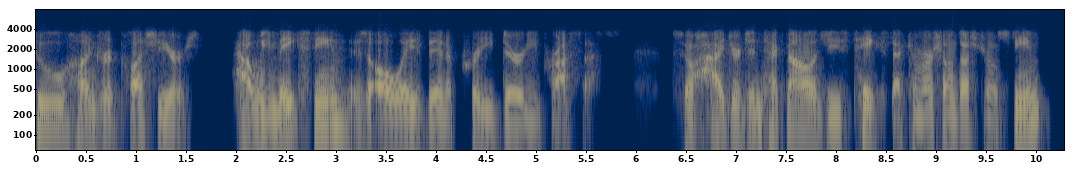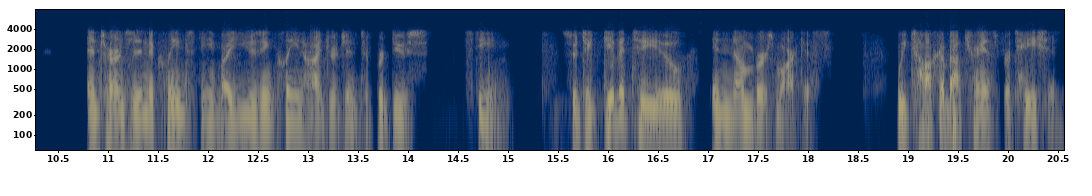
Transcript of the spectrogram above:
200 plus years. How we make steam has always been a pretty dirty process. So hydrogen technologies takes that commercial industrial steam and turns it into clean steam by using clean hydrogen to produce steam. So, to give it to you in numbers, Marcus, we talk about transportation.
